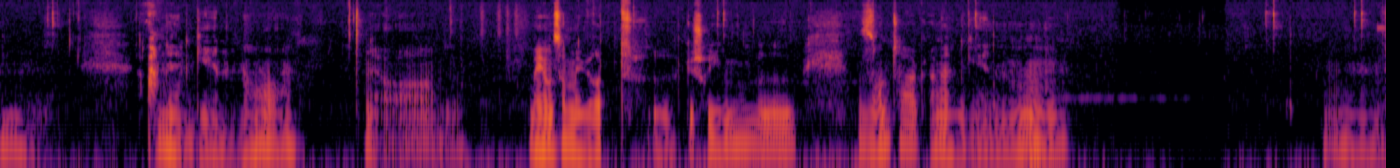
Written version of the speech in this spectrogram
Hm. Angeln gehen, no. Ja. Meine Jungs haben mir gerade äh, geschrieben, äh, Sonntag angeln gehen. Hm. Hm.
